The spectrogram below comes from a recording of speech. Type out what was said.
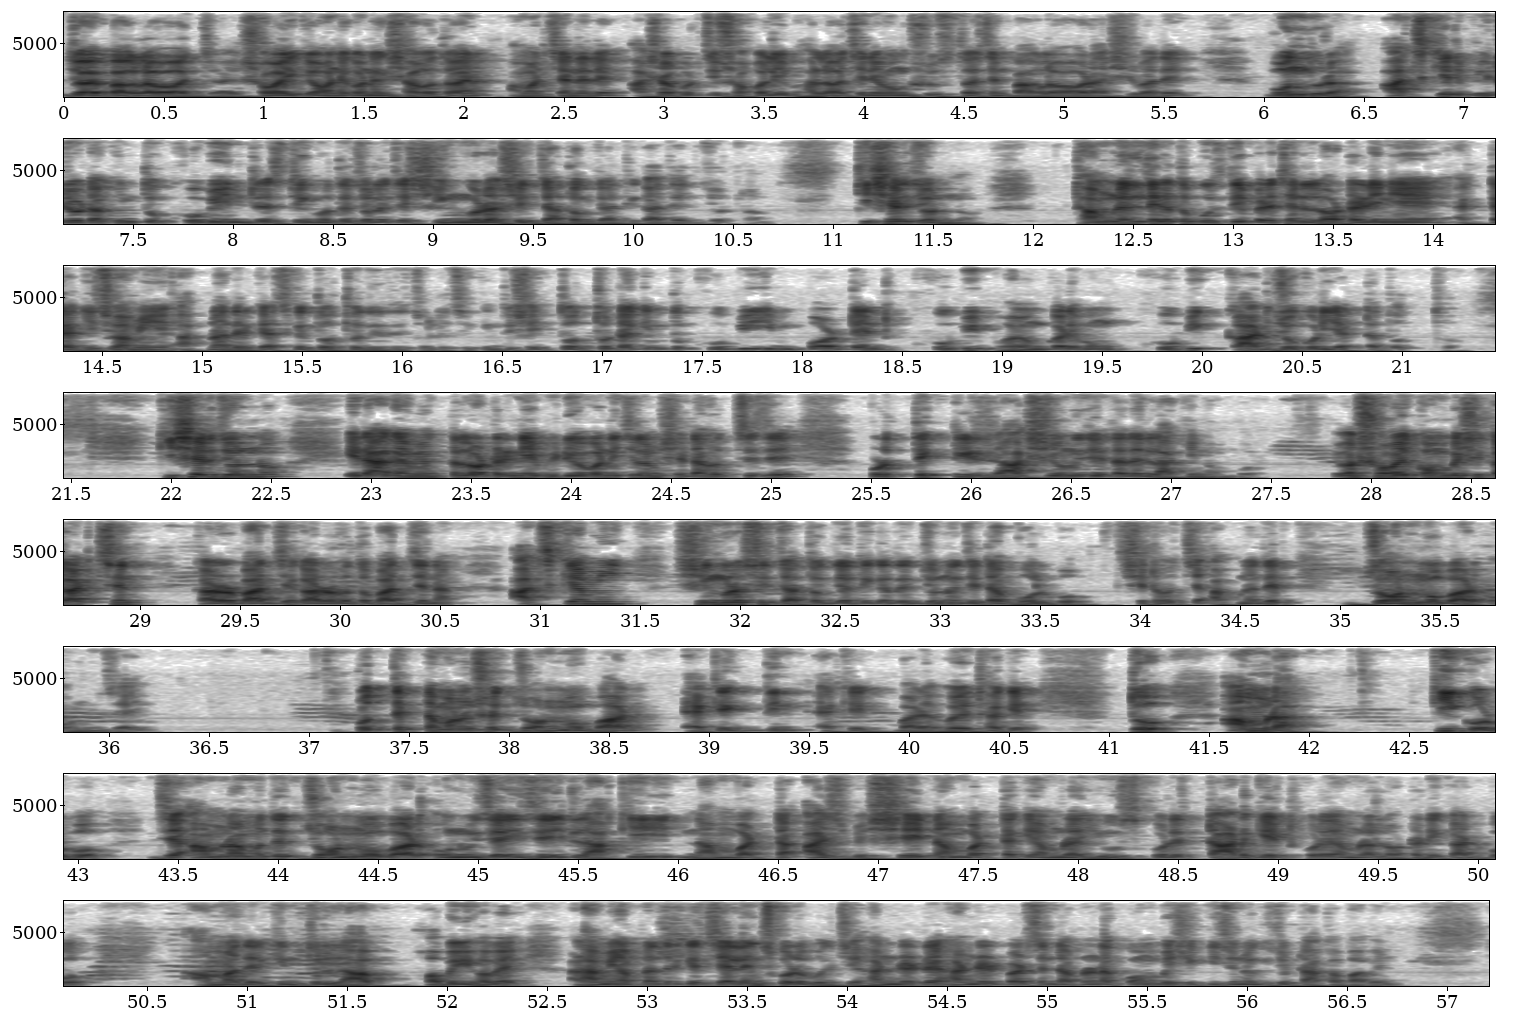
জয় পাগলা বাবার জয়। সবাইকে অনেক অনেক স্বাগত হয় আমার চ্যানেলে। আশা করছি সকলেই ভালো আছেন এবং সুস্থ আছেন পাগলা বাবার আশীর্বাদে। বন্ধুরা, আজকের ভিডিওটা কিন্তু খুবই ইন্টারেস্টিং হতে চলেছে সিংহ রাশির জাতক জাতিকাদের জন্য। কিসের জন্য? থামনেল দেখে তো বুঝতেই পেরেছেন লটারি নিয়ে একটা কিছু আমি আপনাদেরকে আজকে তথ্য দিতে চলেছি। কিন্তু সেই তথ্যটা কিন্তু খুবই ইম্পর্ট্যান্ট খুবই ভয়ঙ্কর এবং খুবই কার্যকরী একটা তথ্য। কিসের জন্য? এর আগে আমি একটা লটারি নিয়ে ভিডিও বানিয়েছিলাম, সেটা হচ্ছে যে প্রত্যেকটি রাশি অনুযায়ী তাদের লাকি নম্বর এবার সবাই কম বেশি কাটছেন কারোর বাজছে কারোর হয়তো বাজছে না। আজকে আমি সিংহরাশির জাতক জাতিকাদের জন্য যেটা বলব, সেটা হচ্ছে আপনাদের জন্মবার অনুযায়ী। প্রত্যেকটা মানুষের জন্মবার এক এক দিন, এক একবারে হয়ে থাকে। তো আমরা কি করব? যে আমরা আমাদের জন্মবার অনুযায়ী যেই লাকি নাম্বারটা আসবে, সেই নাম্বারটাকে আমরা ইউজ করে টার্গেট করে আমরা লটারি কাটবো। আমাদের কিন্তু লাভ হবেই হবে। আর আমি আপনাদেরকে চ্যালেঞ্জ করে বলছি হান্ড্রেডে হান্ড্রেড পার্সেন্ট আপনারা কম বেশি কিছু না কিছু টাকা পাবেন।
